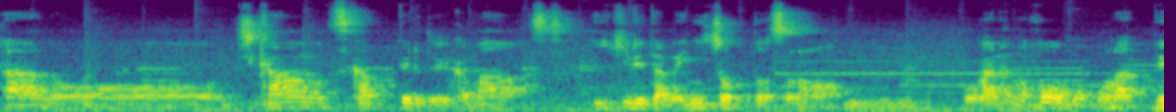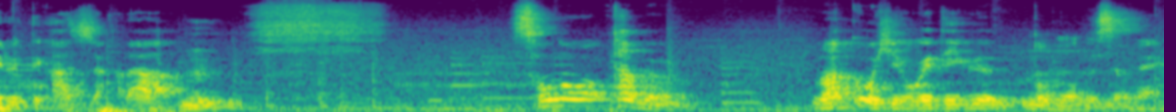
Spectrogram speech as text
あの時間を使ってるというか、まあ、生きるためにちょっとその、うん、お金の方ももらってるって感じだから、うん、その多分枠を広げていくと思うんですよね。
